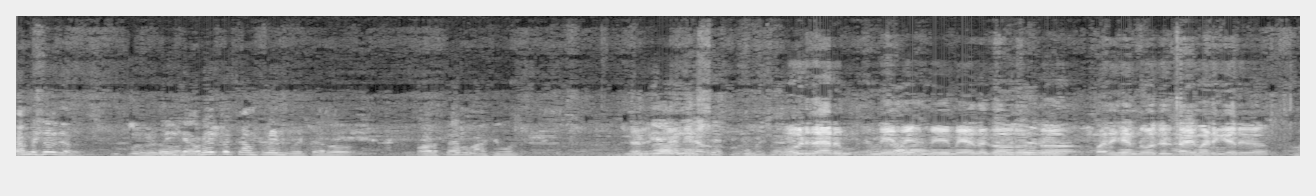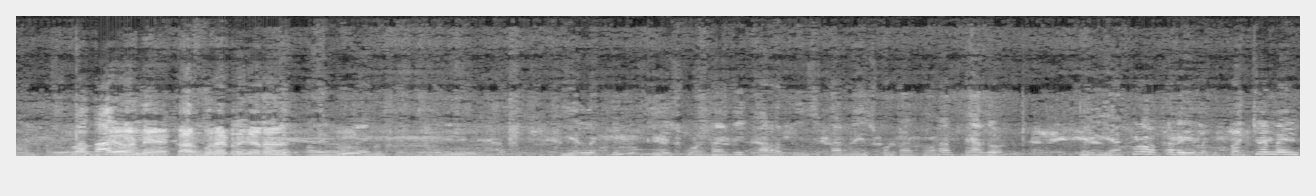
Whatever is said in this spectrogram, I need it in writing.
కమిషనర్ గారు మీకు ఎవరైతే కంప్లైంట్ పెట్టారో వాళ్ళ పేరు నాకు ఇవ్వండి. ఒకటిసారి మీ మీ- మీద గౌరవంతో పదిహేను రోజులు టైం అడిగారు. కార్పొరేటర్ గారు? వీళ్ళకి వేసుకోవటానికి కర్ర తీసి కర్ర వేసుకోవటానికి కూడా పేదోళ్ళు మీరు ఎక్కడో అక్కడ వీళ్ళకి ప్రత్యామ్నాయం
